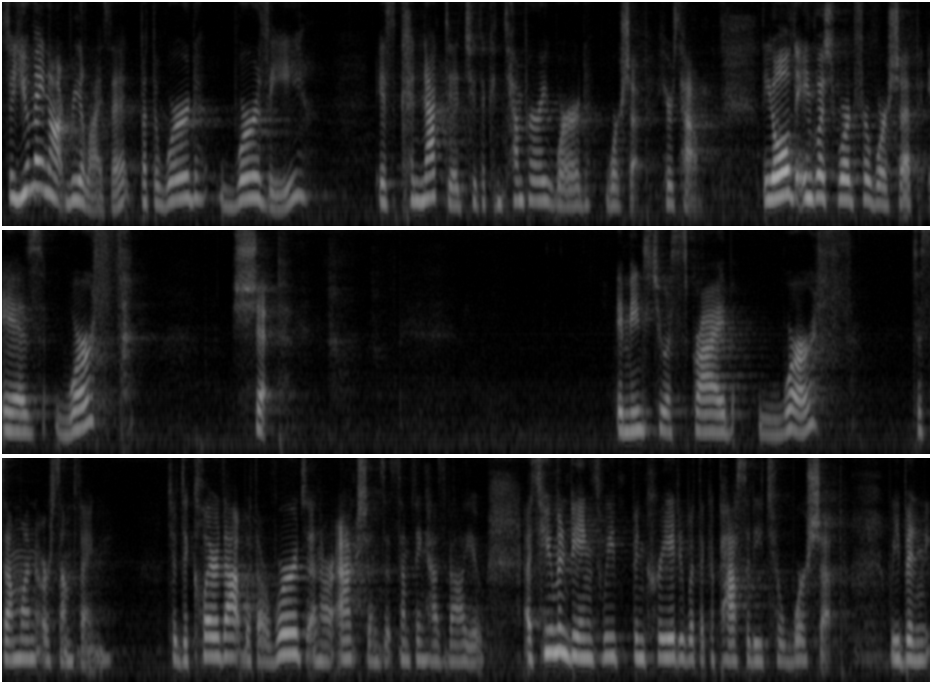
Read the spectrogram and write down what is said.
So you may not realize it, but the word worthy is connected to the contemporary word worship. Here's how The Old English word for worship is worth ship. It means to ascribe worth to someone or something, to declare that with our words and our actions that something has value. As human beings, we've been created with the capacity to worship. We've been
